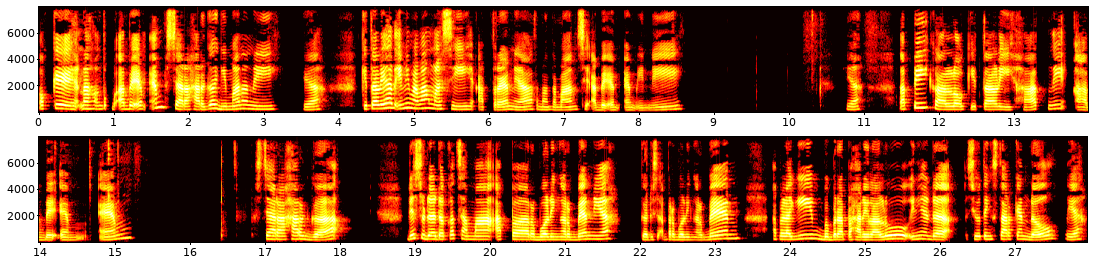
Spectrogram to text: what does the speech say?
Oke, nah untuk ABMM secara harga gimana nih? Ya, kita lihat ini memang masih uptrend ya teman-teman si ABMM ini. Ya, tapi kalau kita lihat nih ABMM secara harga dia sudah dekat sama upper Bollinger Band ya garis upper Bollinger Band apalagi beberapa hari lalu ini ada shooting star candle ya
